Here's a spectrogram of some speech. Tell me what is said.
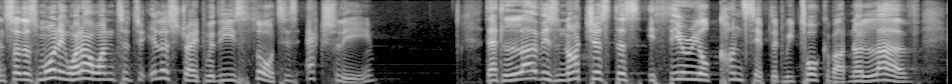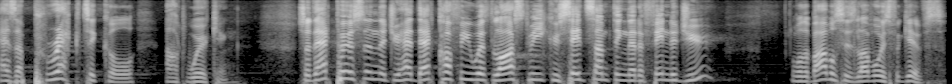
And so this morning, what I wanted to illustrate with these thoughts is actually that love is not just this ethereal concept that we talk about. No, love has a practical outworking. So, that person that you had that coffee with last week who said something that offended you, well, the Bible says love always forgives.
